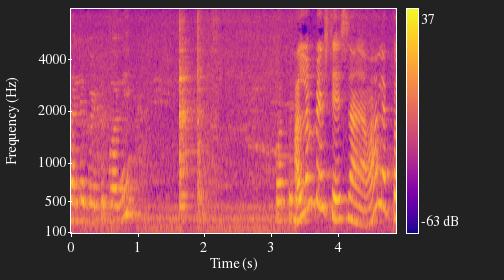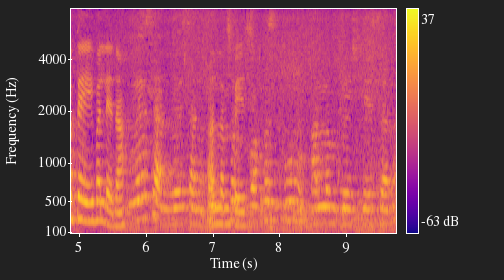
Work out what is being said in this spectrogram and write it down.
కలిపెట్టుకొని అల్లం పేస్ట్ వేసినావా లేకపోతే ఇవ్వలేదా? వేసాను వేసాను. అల్లం పేస్ట్. ఒక స్పూన్ అల్లం పేస్ట్ వేసాను.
